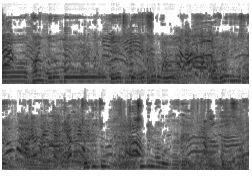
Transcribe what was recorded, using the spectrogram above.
어, 다음 여러분들께 준비한 앵콜곡을 어, 불러드리기 전에 어, 저희끼리 좀 준비를 하고 가야 될 어, 것이 있습니다.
